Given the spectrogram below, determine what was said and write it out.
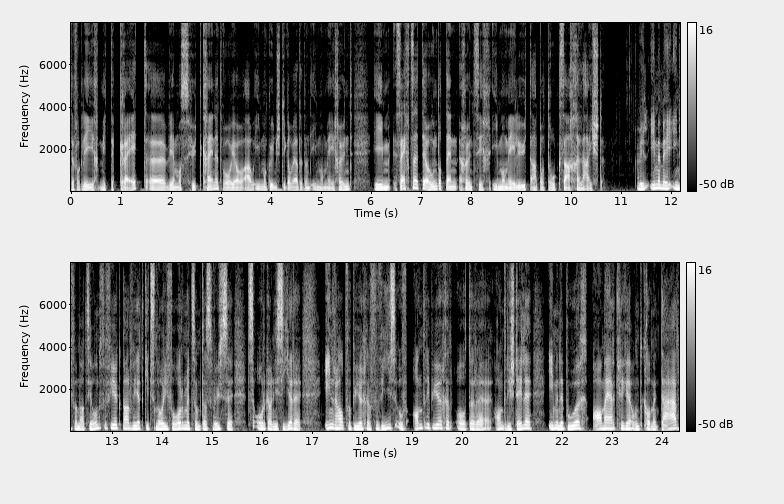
der Vergleich mit den Geräten, äh, wie wir es heute kennen, wo ja auch immer günstiger werden und immer mehr können. Im 16. Jahrhundert dann können sich immer mehr Leute aber Drucksachen leisten. Weil immer mehr Information verfügbar wird, gibt es neue Formen, um das Wissen zu organisieren. Innerhalb von Büchern Verweis auf andere Bücher oder äh, andere Stellen in einem Buch, Anmerkungen und Kommentare.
